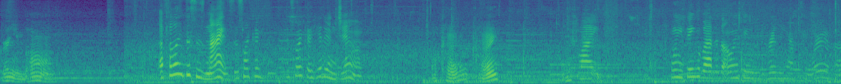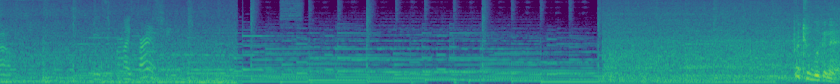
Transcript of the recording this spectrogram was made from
Green bomb. I feel like this is nice. It's like a it's like a hidden gem. Okay, okay. Like when you think about it, the only thing we really have to worry about is like furnishing. What you looking at?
